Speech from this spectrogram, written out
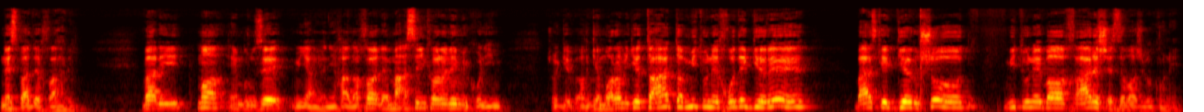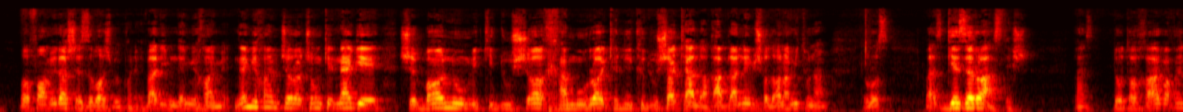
نسبت خواهری. ولی ما امروزه میگم یعنی حالا خاله معصه این کارو نمی کنیم چون که ما میگه تا حتی می‌تونه خود گره بعد که گر شد می‌تونه با خواهرش ازدواج بکنه با فامیلاش ازدواج بکنه. ولی نمی‌خوایم نمی‌خوایم چرا؟ چون که نگه شبانو دوشا خمورا که دوشا کلا قبلا نمی‌شد حالا می‌تونم. درست. بس گزرا هستش. بس دو تا خواهر واقعا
